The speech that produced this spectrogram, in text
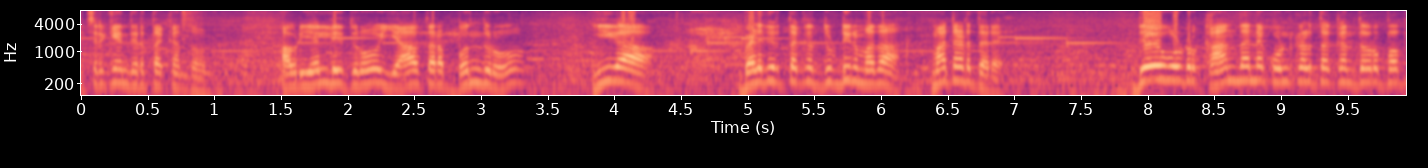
ಎಚ್ಚರಿಕೆಯಿಂದ ಇರ್ತಕ್ಕಂಥವ್ನು ಅವ್ರು ಎಲ್ಲಿದ್ದರು ಯಾವ ಥರ ಬಂದರು, ಈಗ ಬೆಳೆದಿರ್ತಕ್ಕಂಥ ದುಡ್ಡಿನ ಮದ ಮಾತಾಡ್ತಾರೆ. ದೇವೇಗೌಡರು ಕಾಂದಾನೆ ಕೊಂಡ್ಕೊಳ್ತಕ್ಕಂಥವ್ರು ಪಾಪ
